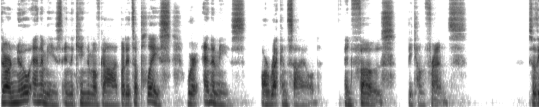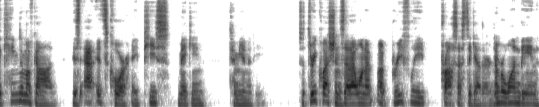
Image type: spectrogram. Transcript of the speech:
There are no enemies in the kingdom of God, but it's a place where enemies are reconciled and foes become friends. So the kingdom of God is at its core a peacemaking community. So, three questions that I want to uh, briefly process together. Number one being,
